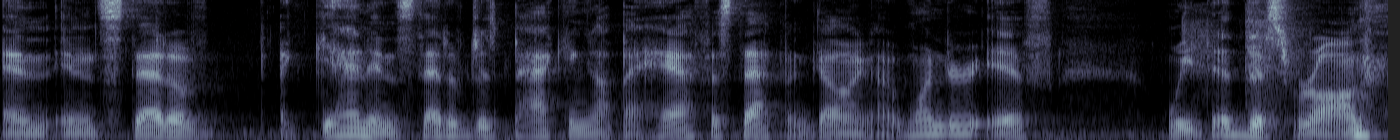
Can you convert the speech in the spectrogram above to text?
And instead of, again, instead of just backing up a half a step and going, I wonder if we did this wrong.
